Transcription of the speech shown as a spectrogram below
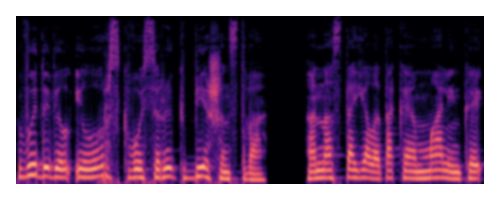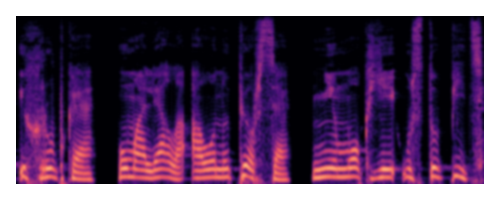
Выдавил Илор сквозь рык бешенства. Она стояла такая маленькая и хрупкая, умоляла, а он уперся, не мог ей уступить,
